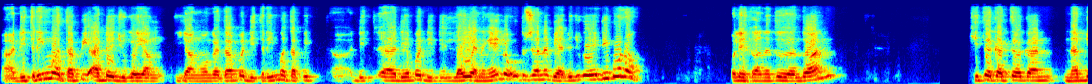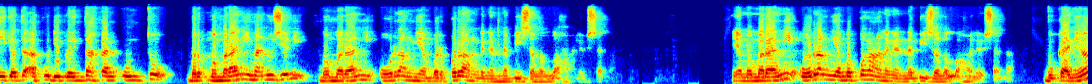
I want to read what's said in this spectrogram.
ha, diterima tapi ada juga yang yang orang kata apa diterima tapi ha, di, ha, di apa dilayan dengan elok utusan Nabi ada juga yang dibunuh. Oleh kerana itu tuan-tuan kita katakan Nabi kata aku diperintahkan untuk ber, memerangi manusia ni memerangi orang yang berperang dengan Nabi sallallahu alaihi wasallam. Yang memerangi orang yang berperang dengan Nabi sallallahu alaihi wasallam. Bukannya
